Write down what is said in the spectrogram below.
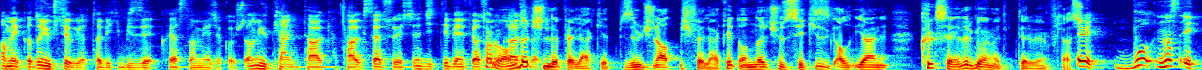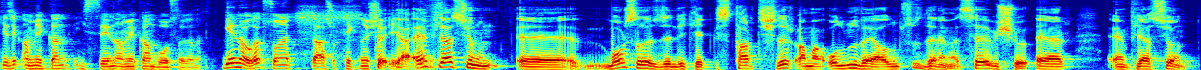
Amerika'da yükseliyor. Tabii ki bizi kıyaslamayacak ölçüde. Ama kendi tar tarihsel süreçte ciddi bir enflasyon Tabii onlar için de felaket. Bizim için 60 felaket. Onlar için 8 yani 40 senedir görmedikleri bir enflasyon. Evet. Bu nasıl etkileyecek Amerikan hisselerini, Amerikan borsalarını? Genel olarak sonra daha çok teknoloji Ya enflasyonun e, borsalar üzerindeki etkisi tartışılır ama olumlu veya olumsuz denemez. Sebebi şu. Eğer enflasyon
